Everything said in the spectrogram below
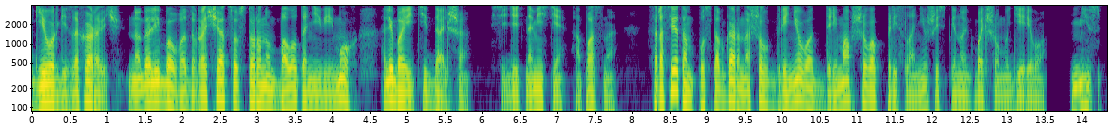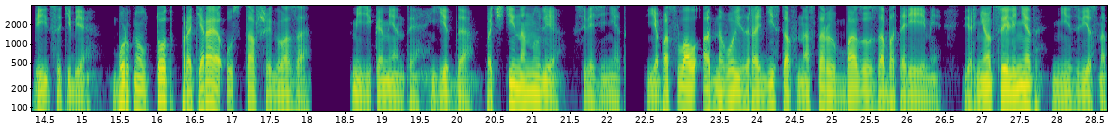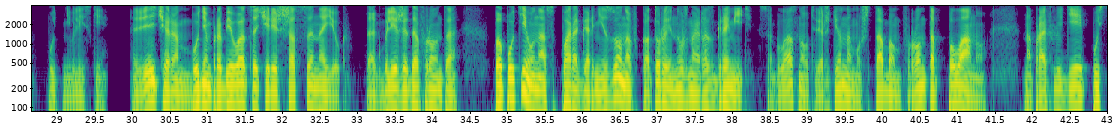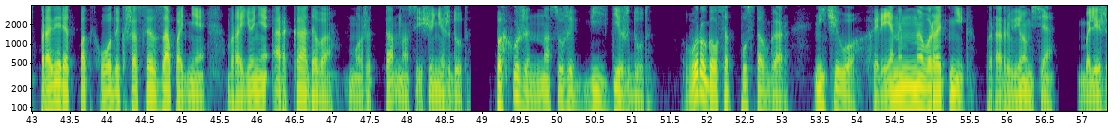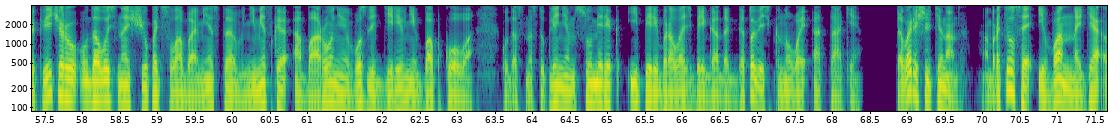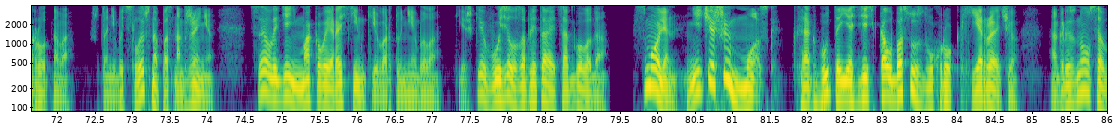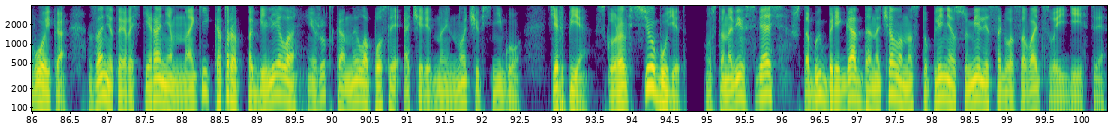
Георгий Захарович, надо либо возвращаться в сторону болота Невий Мох, либо идти дальше. Сидеть на месте опасно. С рассветом Пустовгар нашел Гринева, дремавшего, прислонившись спиной к большому дереву. «Не спится тебе», — буркнул тот, протирая уставшие глаза. «Медикаменты, еда, почти на нуле, связи нет. Я послал одного из радистов на старую базу за батареями. Вернется или нет, неизвестно, путь не близкий. Вечером будем пробиваться через шоссе на юг, так ближе до фронта. По пути у нас пара гарнизонов, которые нужно разгромить, согласно утвержденному штабом фронта плану. Направь людей, пусть проверят подходы к шоссе западнее, в районе Аркадова. Может, там нас еще не ждут. Похоже, нас уже везде ждут. Выругался Пустовгар. Ничего, хрен им на воротник. Прорвемся. Ближе к вечеру удалось нащупать слабое место в немецкой обороне возле деревни Бабкова, куда с наступлением сумерек и перебралась бригада, готовясь к новой атаке. «Товарищ лейтенант», — обратился Иван, найдя ротного. «Что-нибудь слышно по снабжению? Целый день маковой растинки во рту не было. Кишки в узел заплетаются от голода». «Смолин, не чеши мозг! Как будто я здесь колбасу с двух рук херачу!» Огрызнулся Войко, занятый растиранием ноги, которая побелела и жутко ныла после очередной ночи в снегу. «Терпи, скоро все будет!» Установив связь, штабы бригад до начала наступления сумели согласовать свои действия.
